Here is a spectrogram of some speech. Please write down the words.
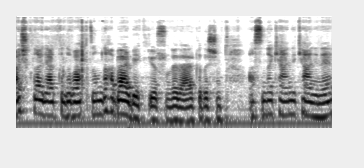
aşkla alakalı baktığımda haber bekliyorsun dedi arkadaşım. Aslında kendi kendine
